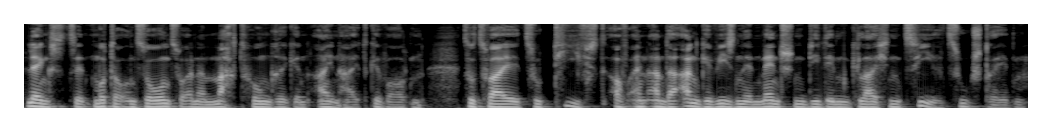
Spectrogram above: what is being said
Längst sind Mutter und Sohn zu einer machthungrigen Einheit geworden, zu zwei zutiefst aufeinander angewiesenen Menschen, die dem gleichen Ziel zustreben.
